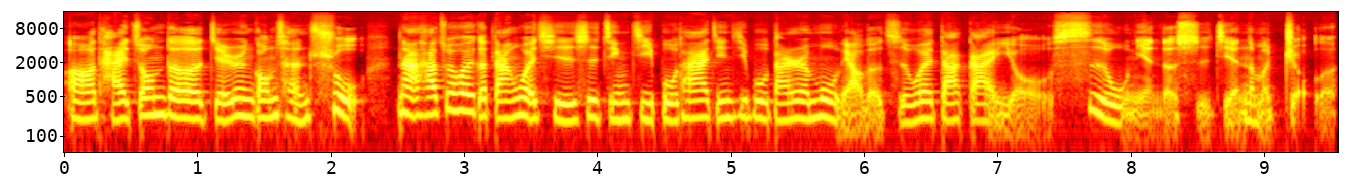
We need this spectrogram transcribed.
呃台中的捷运工程处。那他最后一个单位其实是经济部，他在经济部担任幕僚的职位，大概有四五年的时间，那么久了。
